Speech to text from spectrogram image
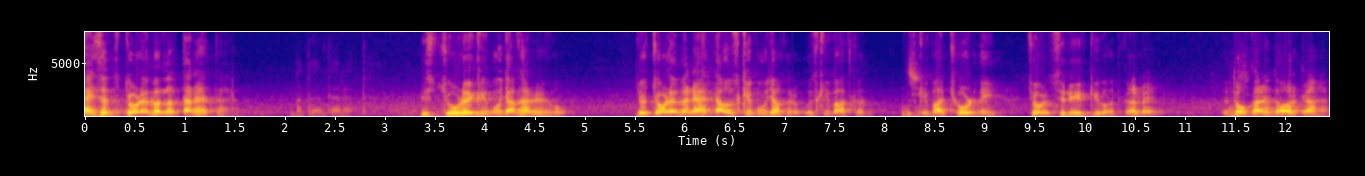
ऐसे तो चोड़े बदलता रहता है। बदलते रहते इस चोड़े की पूजा कर रहे हो जो चोड़े में रहता है उसकी पूजा करो उसकी बात करो। उसकी बात छोड़ दी चोड़ शरीर की बात कर रहे हैं। धोखा नहीं तो और क्या है?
